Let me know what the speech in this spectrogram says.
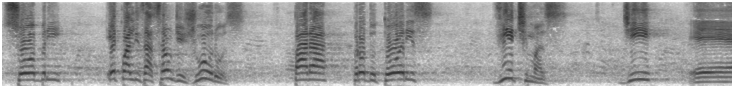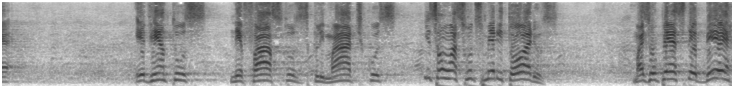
sobre equalização de juros para produtores vítimas de é, eventos nefastos climáticos, e são assuntos meritórios. Mas o PSDB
